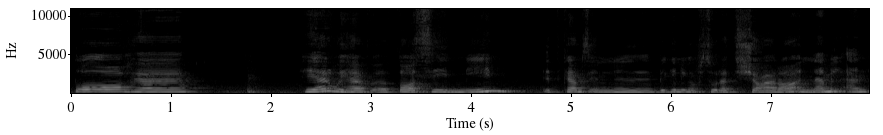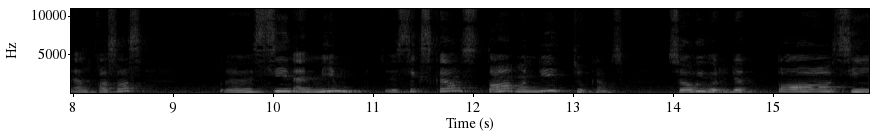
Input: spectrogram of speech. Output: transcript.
طه here we have uh, طا سين ميم it comes in beginning of Surah الشعراء النمل and القصص uh, sin and mim six counts ta only two counts so we will read ta sin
